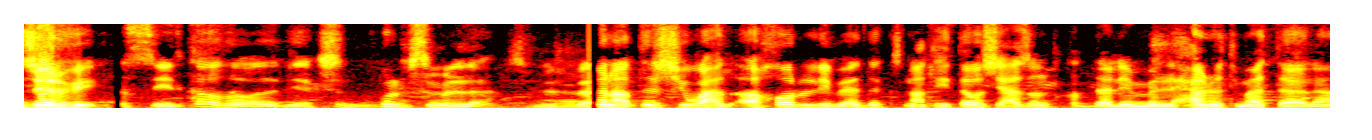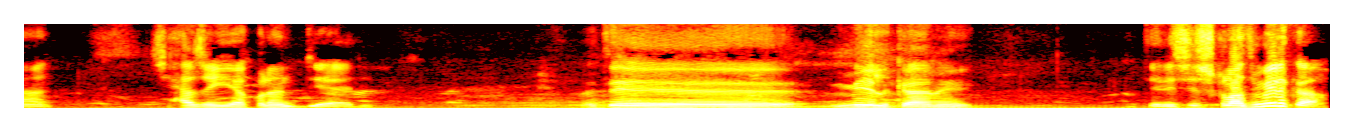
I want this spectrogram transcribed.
جيرفي. السيد كادو هذا ديالك شد قول بسم الله. بسم الله. نعطي شي واحد آخر اللي بعدك نعطيه تا شي حاجة نتقدى ليه من الحانوت مثلا. شي حاجة ياكلها نديها ليه عطيه ميلكاني ديري لي شي شوكولات ميلكا؟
